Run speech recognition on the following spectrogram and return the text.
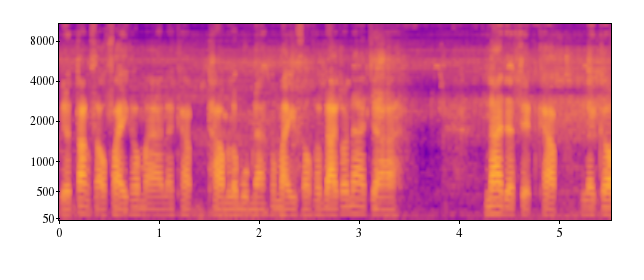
เดี๋ยวตั้งเสาไฟเข้ามานะครับทำระบบน้ำเข้ามาอีกสองสัปดาห์ก็น่าจะน่าจะเสร็จครับ แล้วก็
